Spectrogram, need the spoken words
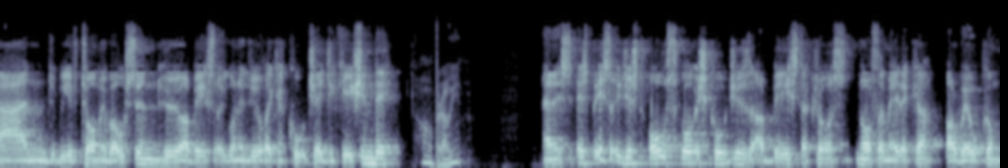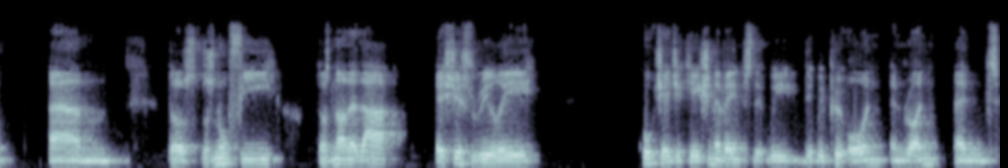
and we have Tommy Wilson, who are basically going to do like a coach education day. Oh, brilliant. And it's it's basically just all Scottish coaches that are based across North America are welcome. Um, there's there's no fee, there's none of that. It's just really coach education events that we that we put on and run, and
